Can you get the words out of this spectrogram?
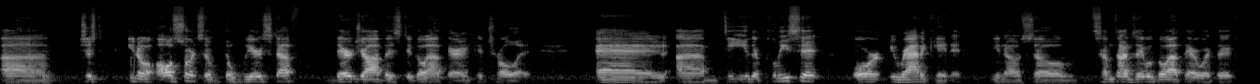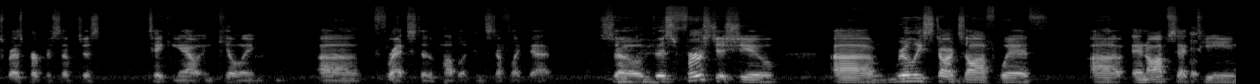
uh, just you know all sorts of the weird stuff. Their job is to go out there and control it, and um, to either police it or eradicate it. You know, so sometimes they will go out there with the express purpose of just taking out and killing uh, threats to the public and stuff like that. So Okay. this first issue um, really starts off with uh, an OPSEC team,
